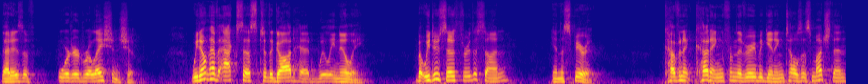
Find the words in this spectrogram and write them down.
that is, of ordered relationship. We don't have access to the Godhead willy nilly, but we do so through the Son in the Spirit. Covenant cutting from the very beginning tells us much then,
